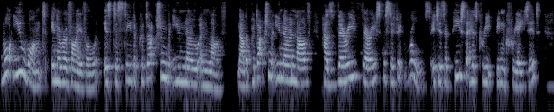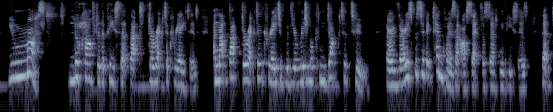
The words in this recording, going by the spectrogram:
What you want in a revival is to see the production that you know and love now, the production that you know and love has very, very specific rules. It is a piece that has cre been created. You must look after the piece that that director created and that that director created with the original conductor too. There are very specific tempos that are set for certain pieces that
